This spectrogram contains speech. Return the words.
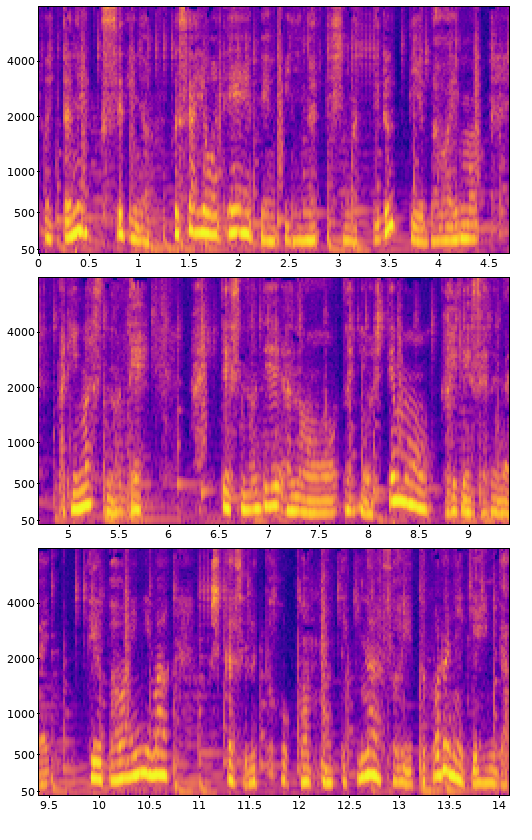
そういったね、薬の副作用で便秘になってしまってるっていう場合もありますので、はい。ですので、あの、何をしても改善されないっていう場合には、もしかすると根本的なそういうところに原因が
